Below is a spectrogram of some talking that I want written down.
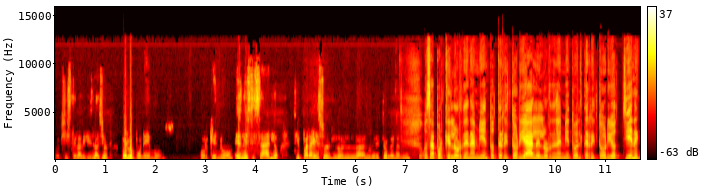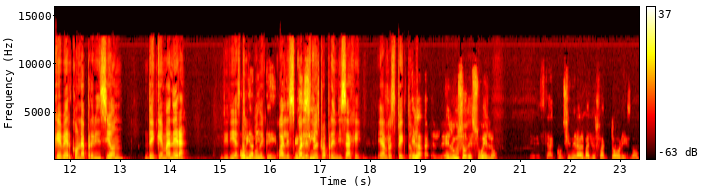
No existe en la legislación, pues lo ponemos. ¿Por qué no? Es necesario, si para eso es este ordenamiento. O sea, porque el ordenamiento territorial, el ordenamiento del territorio tiene que ver con la prevención. ¿De qué manera? Dirías tú. Obviamente. ¿Cuál es, cuál es nuestro aprendizaje al respecto? El, uso de suelo debe considerar varios factores, ¿no?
